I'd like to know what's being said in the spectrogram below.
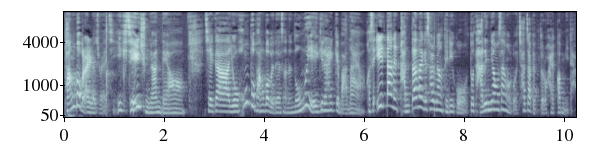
방법을 알려줘야지. 이게 제일 중요한데요. 제가 요 홍보 방법에 대해서는 너무 얘기를 할 게 많아요. 그래서 일단은 간단하게 설명드리고 또 다른 영상으로 찾아뵙도록 할 겁니다.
